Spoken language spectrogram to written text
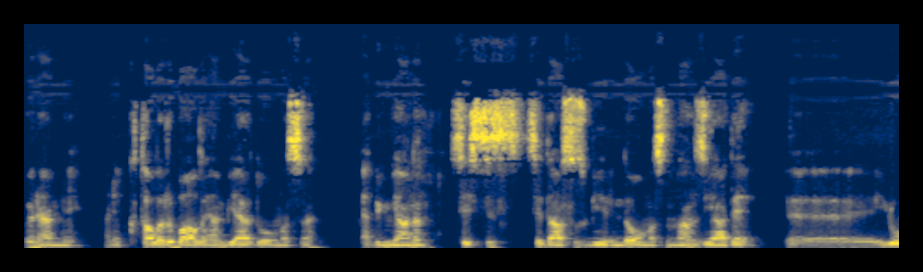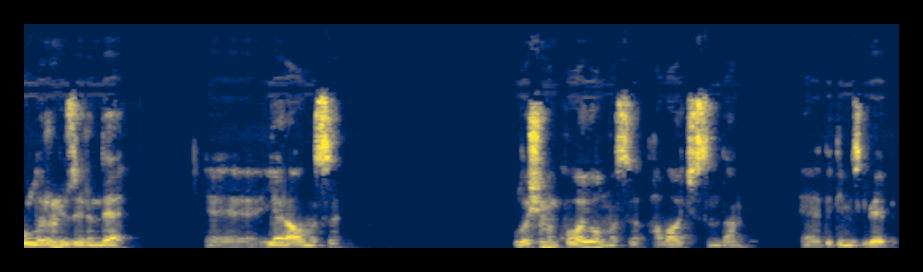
önemli. Hani kıtaları bağlayan bir yerde olması, yani dünyanın sessiz, sedasız bir yerinde olmasından ziyade e, yolların üzerinde e, yer alması, ulaşımın kolay olması, hava açısından e, dediğimiz gibi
